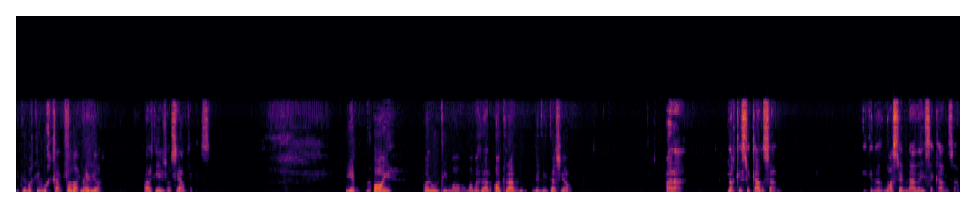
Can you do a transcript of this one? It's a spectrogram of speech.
y tenemos que buscar todos los medios para que ellos sean felices. Y hoy Por último, vamos a dar otra meditación para los que se cansan y que no, hacen nada y se cansan.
